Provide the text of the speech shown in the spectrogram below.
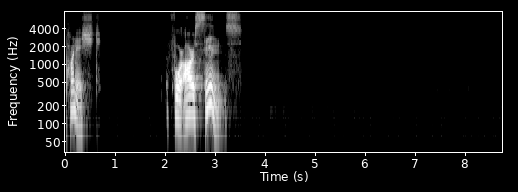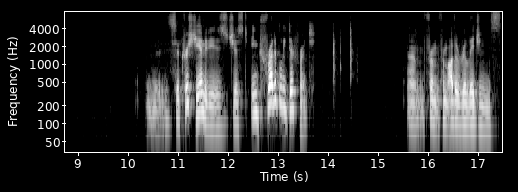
punished for our sins. so Christianity is just incredibly different um, from from other religions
